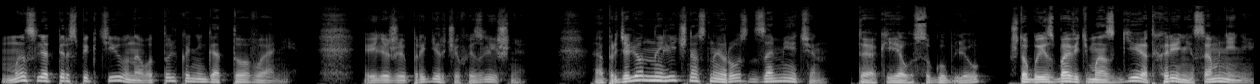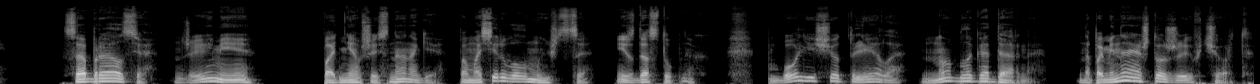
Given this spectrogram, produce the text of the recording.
Мыслят перспективно, вот только не готовы они. Или же придирчив излишне. Определенный личностный рост заметен. Так я усугублю, чтобы избавить мозги от хрени сомнений. Собрался, Джимми. Поднявшись на ноги, помассировал мышцы из доступных. Боль еще тлела, но благодарна, напоминая, что жив черт.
